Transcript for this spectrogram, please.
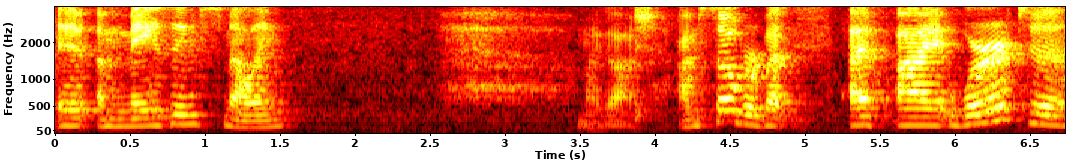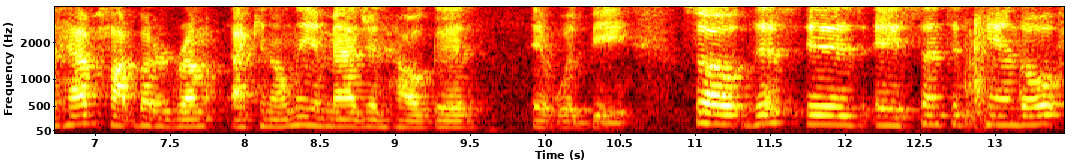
amazing smelling. Oh my gosh, I'm sober, but if I were to have hot buttered rum, I can only imagine how good it would be. So this is a scented candle.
